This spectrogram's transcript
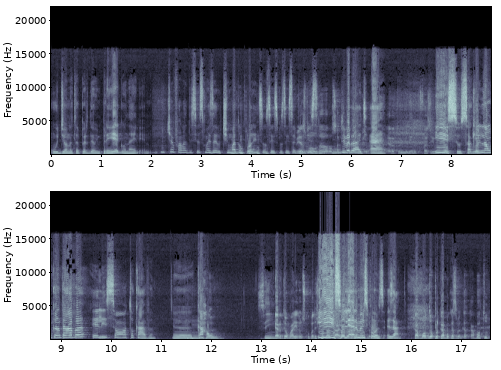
o Jonathan perdeu o emprego, né? Ele não tinha falado isso, mas eu tinha uma dupla antes, não sei se vocês sabiam Mesmo? disso. Não, não sabia. De verdade, é. Era tu e menino que fazia o- Isso, só que ele não cantava, ele só tocava. Uh, Uhum. Carrom. Sim. Era o teu marido? Desculpa, deixa eu Isso, ele tá? era meu esposo, exato. Acabou a dupla, acabou o casamento, acabou tudo.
